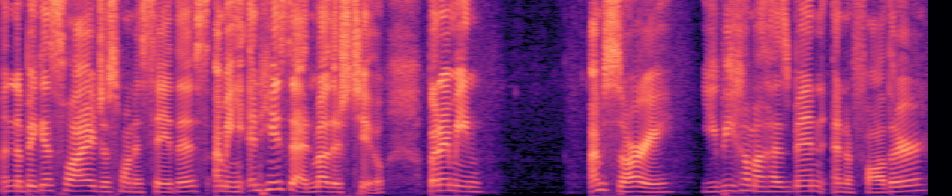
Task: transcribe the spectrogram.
And the biggest lie, I just want to say this. I mean, and he said mothers too, but I mean, I'm sorry. You become a husband and a father,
